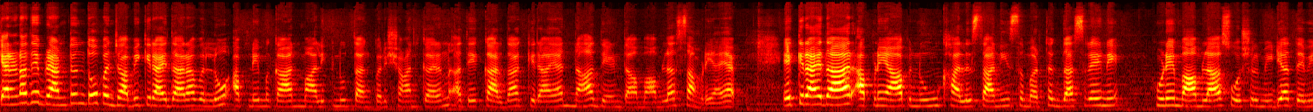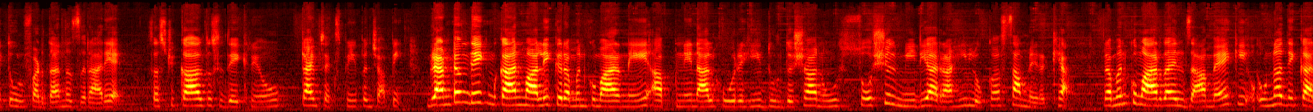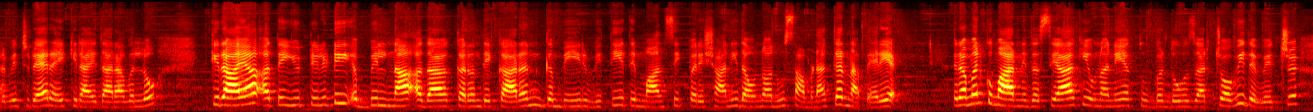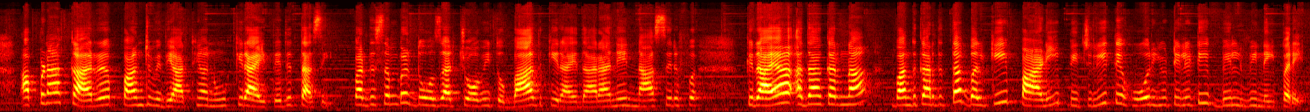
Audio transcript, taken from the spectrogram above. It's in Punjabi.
ਕੈਨੇਡਾ ਦੇ ਬ੍ਰੈਂਪਟਨ ਤੋਂ ਪੰਜਾਬੀ ਕਿਰਾਏਦਾਰਾਂ ਵੱਲੋਂ ਆਪਣੇ ਮਕਾਨ ਮਾਲਿਕ ਨੂੰ ਤੰਗ ਪਰੇਸ਼ਾਨ ਕਰਨ ਅਤੇ ਘਰ ਦਾ ਕਿਰਾਇਆ ਨਾ ਦੇਣ ਦਾ ਮਾਮਲਾ ਸਾਹਮਣੇ ਆਇਆ ਹੈ। ਇਹ ਕਿਰਾਏਦਾਰ ਆਪਣੇ ਆਪ ਨੂੰ ਖਾਲਿਸਤਾਨੀ ਸਮਰਥਕ ਦੱਸ ਰਹੇ ਨੇ। ਹੁਣ ਮਾਮਲਾ ਸੋਸ਼ਲ ਮੀਡੀਆ ਤੇ ਵੀ ਧੂਲ ਫੜਦਾ ਨਜ਼ਰ ਆ ਰਿਹਾ ਹੈ। ਸਤਿ ਸ਼੍ਰੀ ਅਕਾਲ, ਤੁਸੀਂ ਦੇਖ ਰਹੇ ਹੋ ਟਾਈਮਸ ਐਕਸਪੀ ਪੰਜਾਬੀ। ਬ੍ਰੈਂਪਟਨ ਦੇ ਇੱਕ ਮਕਾਨ ਮਾਲਿਕ ਰਮਨ ਕੁਮਾਰ ਨੇ ਆਪਣੇ ਨਾਲ ਹੋ ਰਹੀ ਦੁਰਦਸ਼ਾ ਨੂੰ ਸੋਸ਼ਲ ਮੀਡੀਆ ਰਾਹੀਂ ਲੋਕਾਂ ਸਾਹਮਣੇ ਰੱਖਿਆ। ਰਮਨ ਕੁਮਾਰ ਦਾ ਇਲਜ਼ਾਮ ਹੈ ਕਿ ਉਹਨਾਂ ਦੇ ਘਰ ਵਿੱਚ ਰਹਿ ਰਹੇ ਕਿਰਾਏਦਾਰਾਂ ਵੱਲੋਂ ਕਿਰਾਇਆ ਅਤੇ ਯੂਟਿਲਿਟੀ ਬਿੱਲ ਨਾ ਅਦਾ ਕਰਨ ਦੇ ਕਾਰਨ ਗੰਭੀਰ ਵਿੱਤੀ ਅਤੇ ਮਾਨਸਿਕ ਪਰੇਸ਼ਾਨੀ ਦਾ ਉਹਨਾਂ ਨੂੰ ਸਾਹਮਣਾ ਕਰਨਾ ਪੈ ਰਿਹਾ ਹੈ। ਰਮਨ ਕੁਮਾਰ ਨੇ ਦੱਸਿਆ ਕਿ ਉਹਨਾਂ ਨੇ ਅਕਤੂਬਰ 2024 ਦੇ ਵਿੱਚ ਆਪਣਾ ਘਰ ਪੰਜ ਵਿਦਿਆਰਥੀਆਂ ਨੂੰ ਕਿਰਾਏ ਤੇ ਦਿੱਤਾ ਸੀ। ਪਰ ਦਸੰਬਰ 2024 ਤੋਂ ਬਾਅਦ ਕਿਰਾਏਦਾਰਾਂ ਨੇ ਨਾ ਸਿਰਫ ਕਿਰਾਇਆ ਅਦਾ ਕਰਨਾ ਬੰਦ ਕਰ ਦਿੱਤਾ, ਬਲਕਿ ਪਾਣੀ, ਬਿਜਲੀ ਤੇ ਹੋਰ ਯੂਟਿਲਿਟੀ ਬਿੱਲ ਵੀ ਨਹੀਂ ਭਰੇ।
